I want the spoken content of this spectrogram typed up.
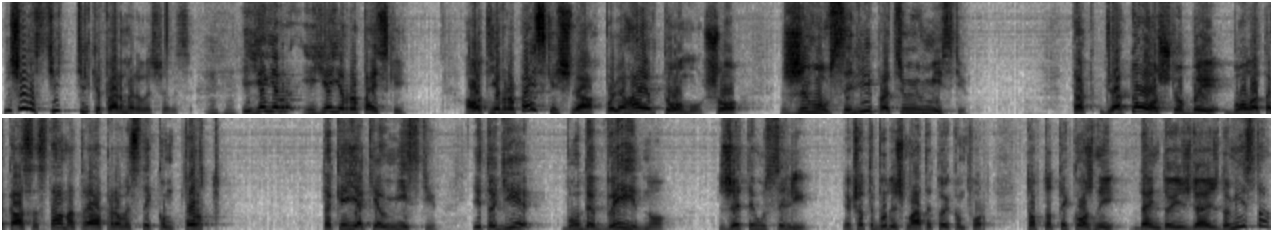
Лишилось ті- тільки фермери лишилися. І, є євро, і є європейський. А от європейський шлях полягає в тому, що живу в селі, працюю в місті. Так для того, щоб була така система, треба привести комфорт такий, як є в місті. І тоді буде вигідно жити у селі, якщо ти будеш мати той комфорт. Тобто ти кожний день доїжджаєш до міста,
